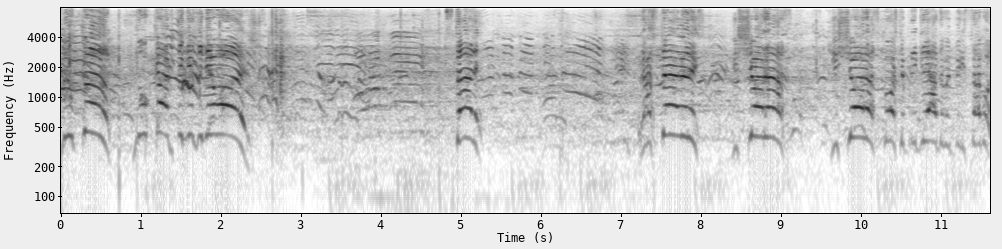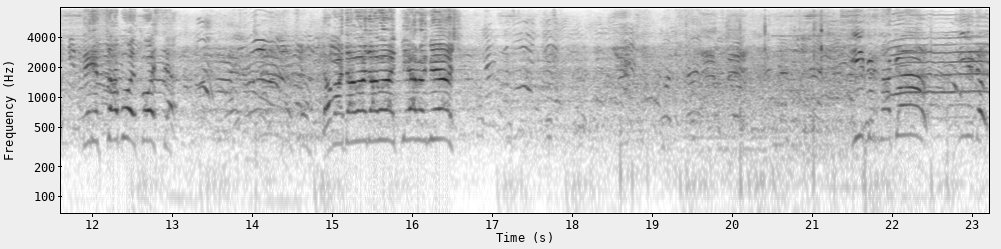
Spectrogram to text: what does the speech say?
Ну как? Ну как ты не забиваешь? Встали! Расставились! Еще раз! Еще раз, Костя, приглядывай перед собой! Перед собой, Костя! Давай, давай, давай! Первый мяч! Игорь, нога! Игорь!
